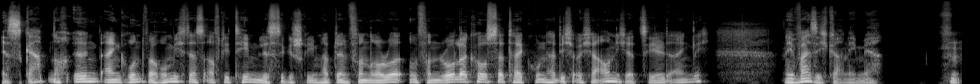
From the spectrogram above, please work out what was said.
es gab noch irgendeinen Grund, warum ich das auf die Themenliste geschrieben habe, denn von, Roller, von Rollercoaster Tycoon hatte ich euch ja auch nicht erzählt eigentlich. Nee, weiß ich gar nicht mehr. Hm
